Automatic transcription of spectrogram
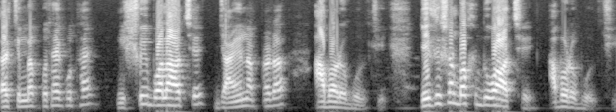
তার চেম্বার কোথায় কোথায়? নিশ্চয়ই বলা আছে, জানেন আপনারা, আবারও বলছি। ডিসক্রিপশন বক্সে দেওয়া আছে, আবারও বলছি।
